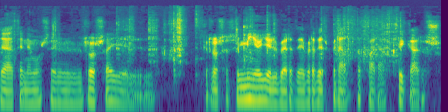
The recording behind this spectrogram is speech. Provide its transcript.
ya tenemos el rosa y el... El rosa es el mío y el verde, verde esperanza para explicaros.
